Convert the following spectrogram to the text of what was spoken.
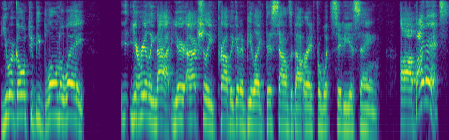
You are going to be blown away. You're really not. You're actually probably going to be like, this sounds about right for what Citi is saying. Uh, Binance.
